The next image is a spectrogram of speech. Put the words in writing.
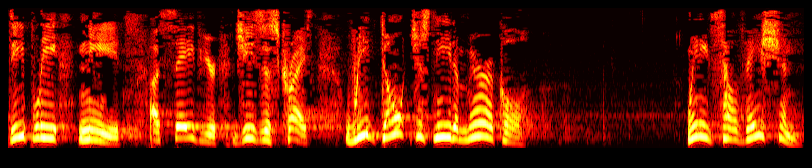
deeply need, a Savior, Jesus Christ. We don't just need a miracle. We need salvation.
